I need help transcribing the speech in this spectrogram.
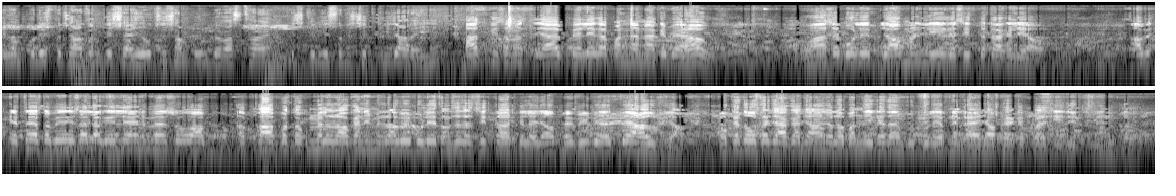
एवं पुलिस प्रशासन के सहयोग से संपूर्ण व्यवस्थाएँ इसके लिए सुनिश्चित की जा रही हैं। आज की समस्या है, पहले का पन्ना ना के बेहाव, वहाँ से बोले, जाओ मंडली रसीद कटा के ले आओ। अब इतने सब ऐसा लगे लाइन में सो अब अब का पता मिल रहा का नहीं मिल रहा वे बोले तुमसे रसीद काट के ले जाओ, फिर भी बे हाउस जाओ। और कहते उसे जाकर जहाँ जो बंदी कहते बोले अपने घर जाओ, फिर पैसे करो।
